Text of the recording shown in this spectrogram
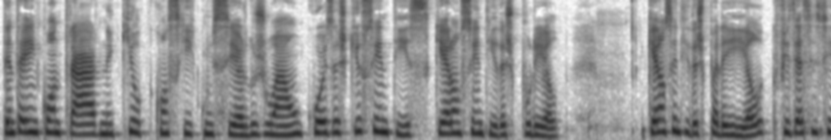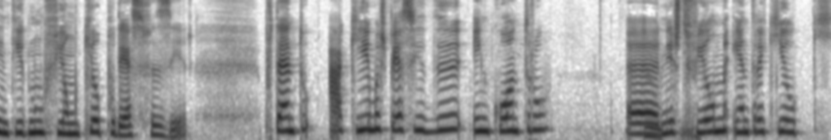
Tentei encontrar naquilo que consegui conhecer do João coisas que eu sentisse que eram sentidas por ele, que eram sentidas para ele, que fizessem sentido num filme que ele pudesse fazer. Portanto, há aqui uma espécie de encontro uh, hum. neste filme entre aquilo que,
